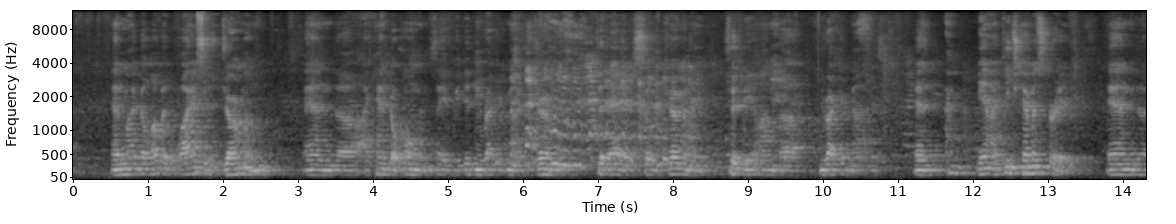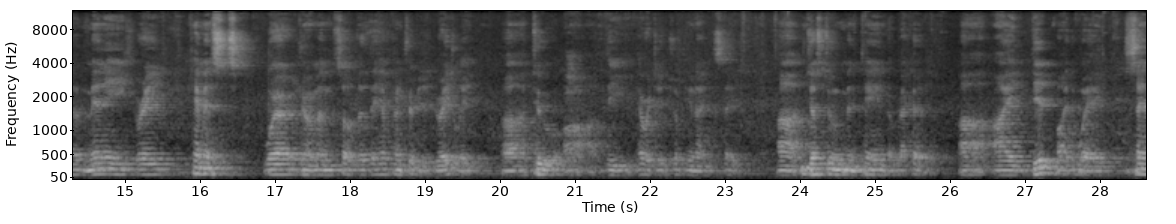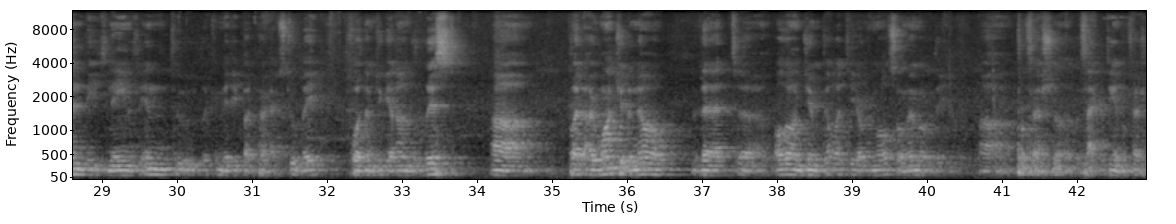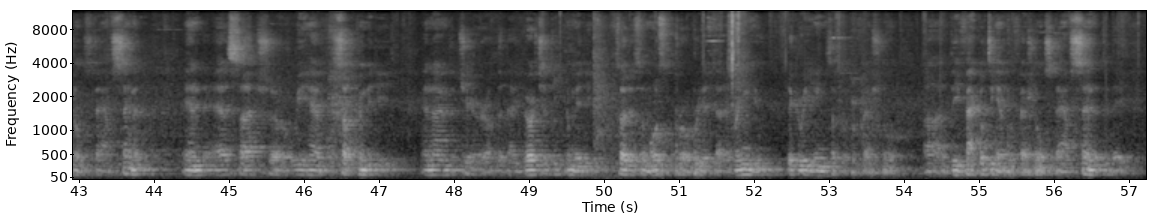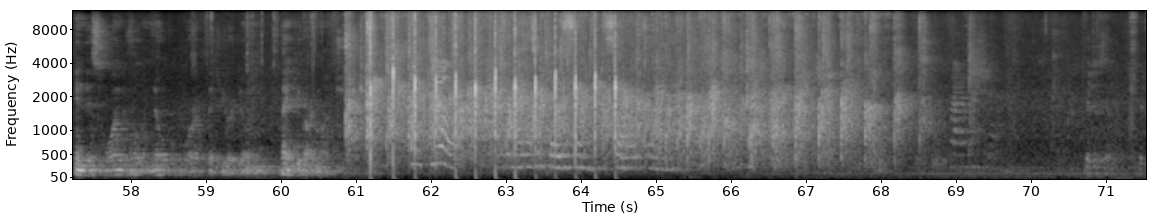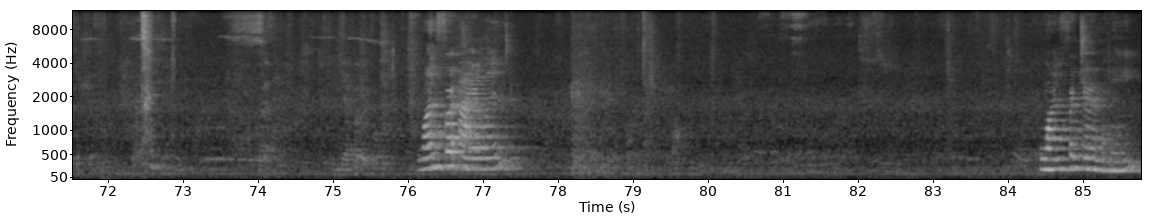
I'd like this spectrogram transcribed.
And my beloved wife is German, and uh, I can't go home and say we didn't recognize Germany today, so Germany should be on the recognized. And yeah, I teach chemistry, and uh, many great chemists were German, so that they have contributed greatly uh, to uh, the heritage of the United States. Uh, just to maintain the record, uh, I did, by the way, send these names into the committee, but perhaps too late for them to get on the list. Uh, but I want you to know that uh, although I'm Jim Pelletier, I'm also a member of the uh, professional, the Faculty and Professional Staff Senate. And as such, uh, we have subcommittees and I'm the chair of the Diversity Committee, so it is the most appropriate that I bring you the greetings of the professional, uh, the faculty and professional staff senate today in this wonderful and noble work that you are doing. Thank you very much. Thank you. To play some Good to see you. Good to see you. One for Ireland. One for Germany.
